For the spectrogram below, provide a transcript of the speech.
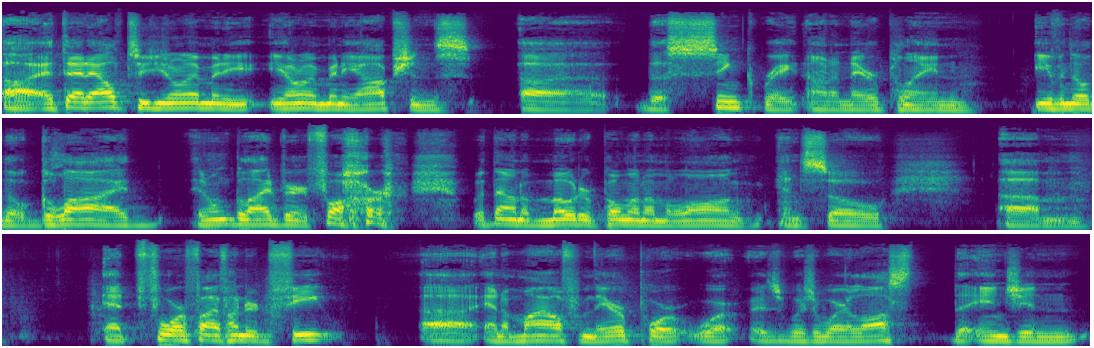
uh, at that altitude you don't have many you don't have many options. Uh, the sink rate on an airplane even though they'll glide, they don't glide very far without a motor pulling them along. And so um, at four or 500 feet uh, and a mile from the airport was, was where I lost the engine.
